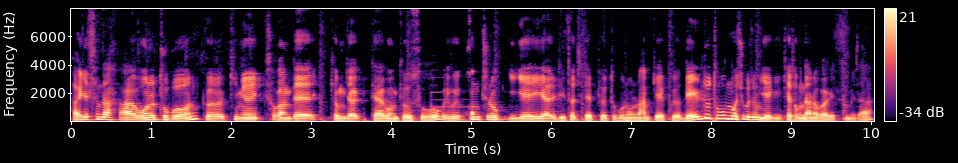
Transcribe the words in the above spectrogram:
알겠습니다. 아, 오늘 두 분, 그 김영익 서강대 경제대학원 교수 그리고 홍춘욱 EAR 리서치 대표 두 분 오늘 함께했고요. 내일도 두 분 모시고 좀 얘기 계속 나눠가겠습니다.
